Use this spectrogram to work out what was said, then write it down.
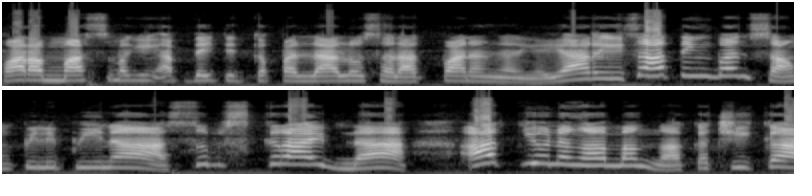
para mas maging updated ka pa lalo sa lahat pa ng nangyayari sa ating bansang Pilipinas. Subscribe na! At yun na nga mga kachika.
